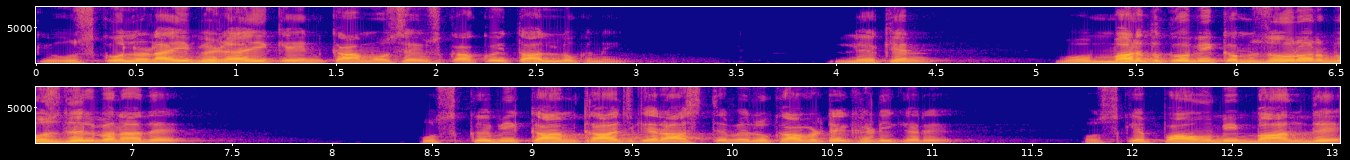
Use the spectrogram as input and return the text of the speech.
کہ اس کو لڑائی بھڑائی کے ان کاموں سے اس کا کوئی تعلق نہیں۔ لیکن وہ مرد کو بھی کمزور اور بزدل بنا دے، اس کے بھی کام کاج کے راستے میں رکاوٹیں کھڑی کرے، اس کے پاؤں بھی باندھ دے،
